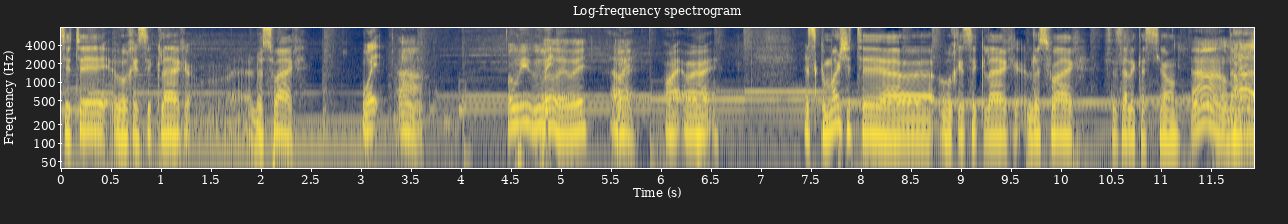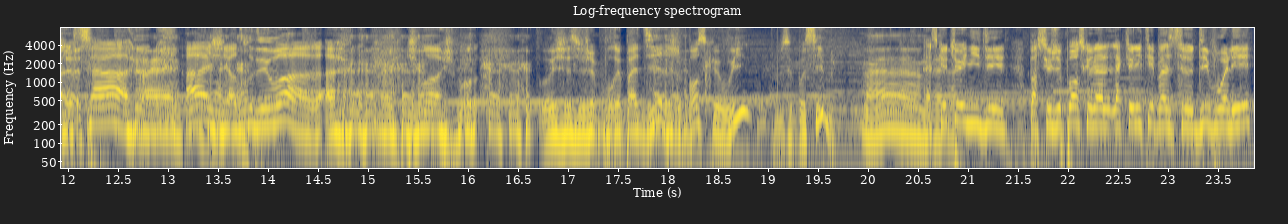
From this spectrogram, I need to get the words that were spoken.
Tu étais au recyclage euh, le soir. Ouais. Ah, Oh, oui, oui, oui. ouais, ouais, ouais. Ah ouais. Ouais, ouais, ouais. Est-ce que moi j'étais euh, au recyclage le soir? C'est ça la question. Ah, mais Ah, je- ça... Ouais. Ah, j'ai un trou de mémoire. Je, m'en- je, pourrais pas dire, je pense que oui, c'est possible. Ah, Est-ce que tu as une idée? Parce que je pense que la- l'actualité va se dévoiler,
